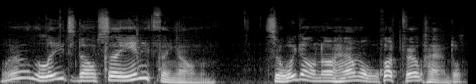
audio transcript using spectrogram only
Well, the leads don't say anything on them, so we don't know how what they'll handle.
